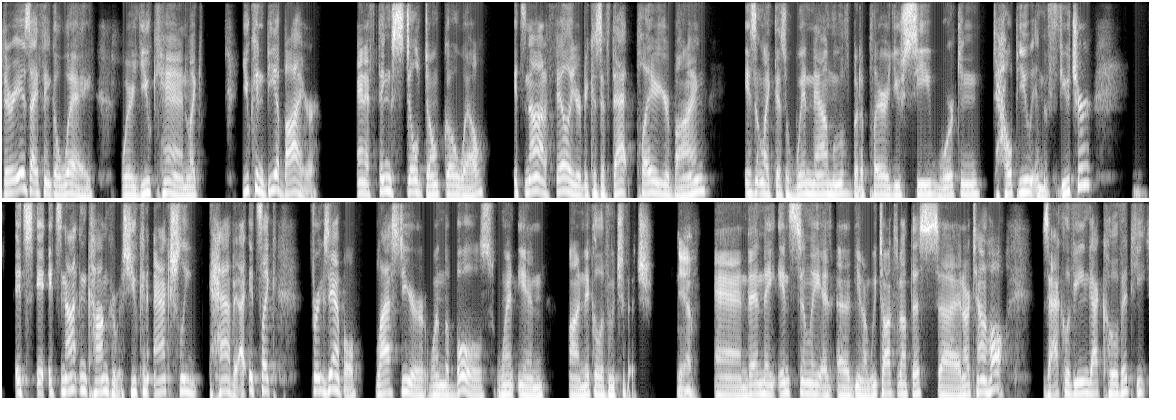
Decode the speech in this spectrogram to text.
there is, I think, a way where you can like you can be a buyer, and if things still don't go well, it's not a failure because if that player you're buying isn't like this win now move, but a player you see working to help you in the future, it's it's not incongruous. You can actually have it. It's like, for example, last year when the Bulls went in on Nikola Vucevic. Yeah. And then they instantly, uh, you know, we talked about this uh, in our town hall. Zach LaVine got COVID. He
